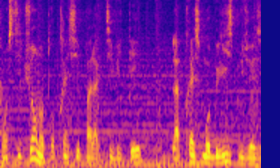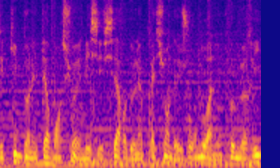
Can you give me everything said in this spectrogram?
Constituant notre principale activité, la presse mobilise plusieurs équipes dont l'intervention est nécessaire de l'impression des journaux à l'imprimerie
